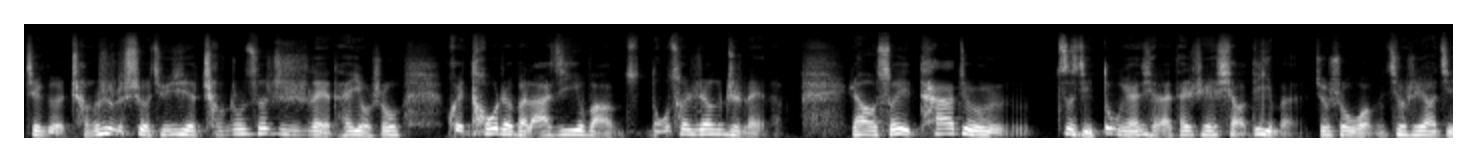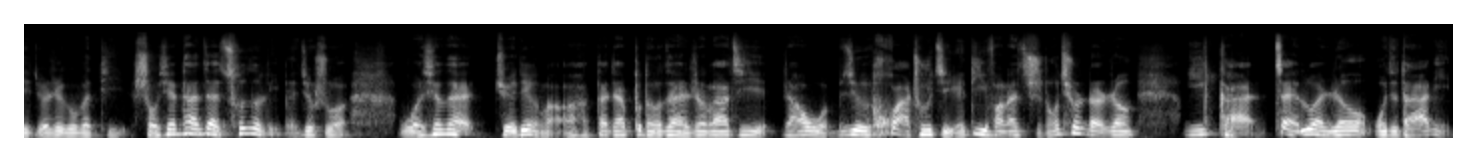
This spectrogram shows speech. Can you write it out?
这个城市的社区，一些城中村之之类，他有时候会偷着把垃圾往农村扔之类的，然后所以他就。自己动员起来，他这些小弟们就说：“我们就是要解决这个问题。首先，他在村子里面就说：‘我现在决定了啊，大家不能再扔垃圾。’然后我们就划出几个地方来，只能去那儿扔。你敢再乱扔，我就打你。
